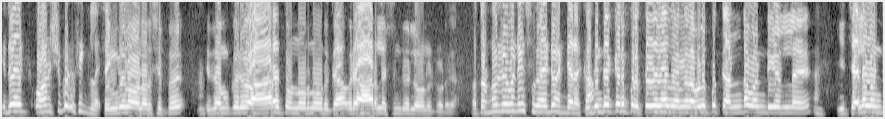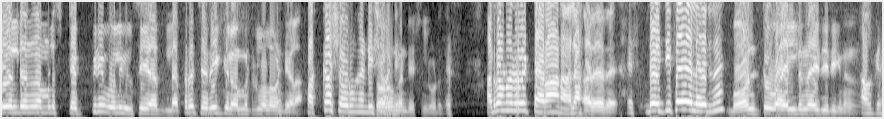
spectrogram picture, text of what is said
ഇത് ഓണർഷിപ്പ് ഒക്കെ സിംഗിൾ സിംഗിൾ ഓണർഷിപ്പ് ഇത് നമുക്കൊരു ആറ് തൊണ്ണൂറിന് കൊടുക്കാം. ഒരു ആറ് ലക്ഷം രൂപ ലോൺ ഇട്ട് കൊടുക്കാം. തൊണ്ണൂറ് രൂപ വണ്ടി സുഖമായിട്ട് വണ്ടി ഇറക്കാം. ഇതിന്റെ ഒക്കെ ഒരു പ്രത്യേകത എന്ന് പറഞ്ഞാൽ നമ്മളിപ്പോ കണ്ട വണ്ടികളിൽ ഈ ചില വണ്ടികളുടെ നമ്മൾ സ്റ്റെപ്പിന് പോലും യൂസ് ചെയ്യാറില്ല അത്ര ചെറിയ കിലോമീറ്ററിലുള്ള വണ്ടികളാണ് പക്ക ഷോറൂം കണ്ടീഷൻ ഷോറൂം കണ്ടീഷനിൽ കൊടുക്കാം. അടുത്ത ടെറാനോ അല്ലെ? അതെ അതെ. ബോൺ ടു വൈൽഡ് എന്ന് എഴുതിയിരിക്കുന്നത്. ഓക്കെ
